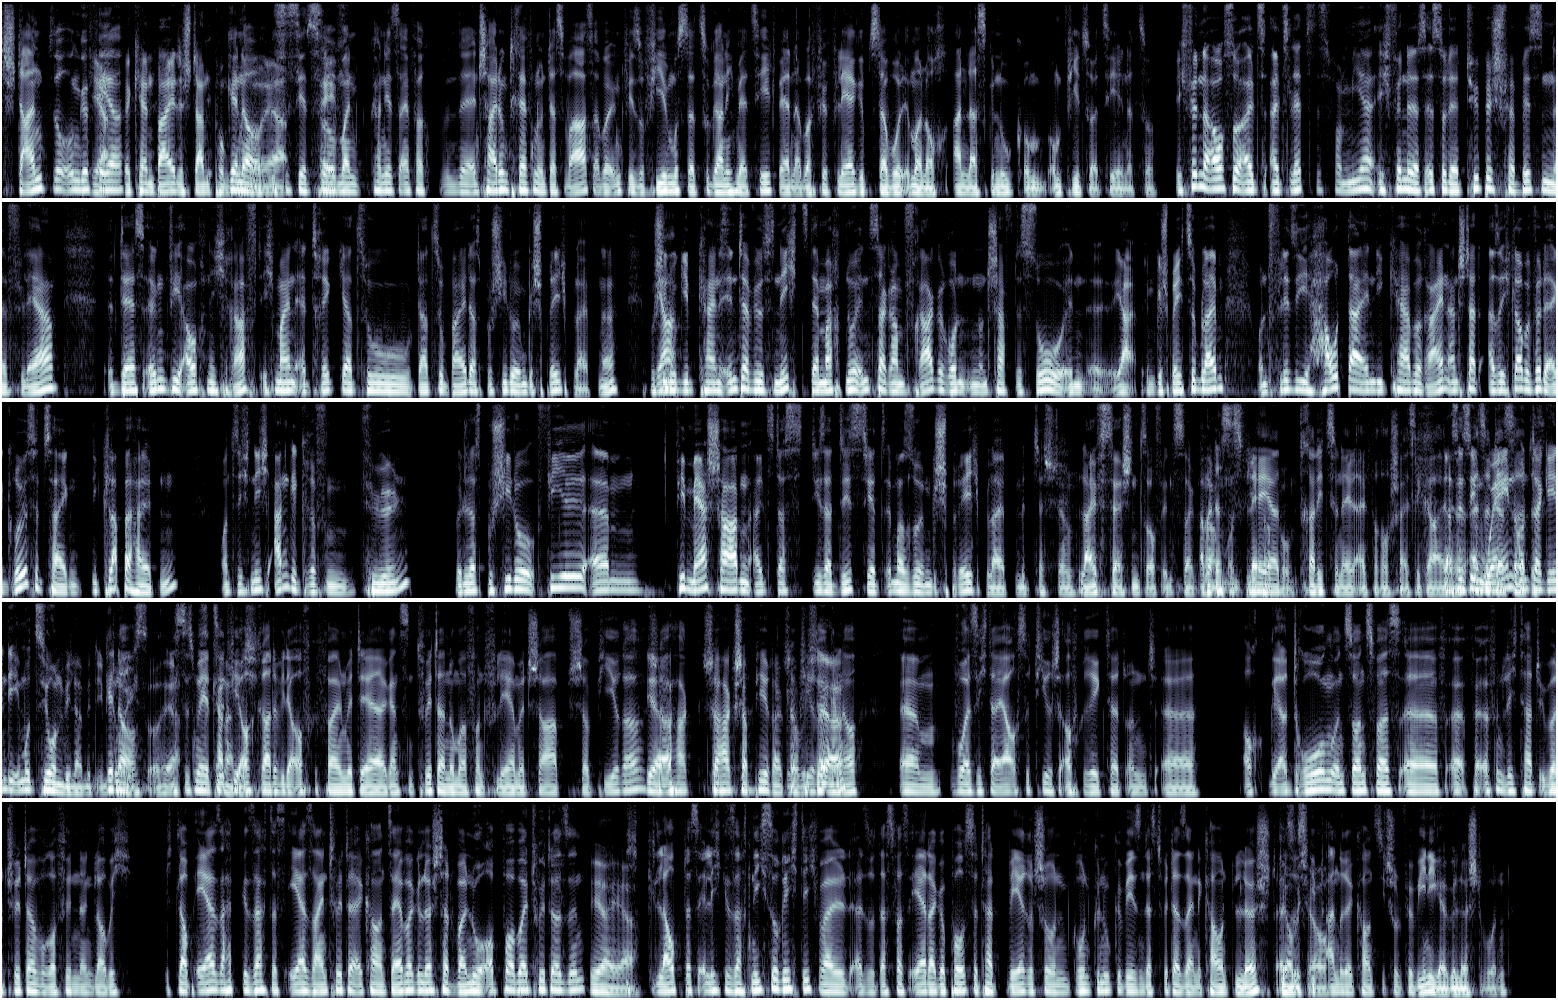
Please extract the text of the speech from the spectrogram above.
Stand so ungefähr. Ja, wir kennen beide Standpunkte. Genau, so, ja. es ist jetzt Safe. so, man kann jetzt einfach eine Entscheidung treffen und das war's, aber irgendwie so viel muss dazu gar nicht mehr erzählt werden. Aber für Flair gibt's da wohl immer noch Anlass genug, um, um viel zu erzählen dazu. Ich finde auch so als, als letztes von mir, ich finde, das ist so der typisch verbissene Flair, der es irgendwie auch nicht rafft. Ich meine, er trägt ja zu, dazu bei, dass Bushido im Gespräch bleibt, ne? Bushido Ja. gibt keine Interviews, nichts, der macht nur Instagram-Fragerunden und schafft es so, in, äh, ja, im Gespräch zu bleiben. Und Flizzy haut da in die Kerbe rein, anstatt, also ich glaube, würde er Größe zeigen, die Klappe halten und sich nicht angegriffen fühlen, würde das Bushido viel, ähm, viel mehr schaden, als dass dieser Diss jetzt immer so im Gespräch bleibt mit. Live-Sessions auf Instagram. Aber das ist Flair ja traditionell einfach auch scheißegal. Das ne? ist ihm Also, Wayne und da gehen die Emotionen wieder mit ihm Genau. durch. So, ja. Das ist mir jetzt irgendwie auch gerade wieder aufgefallen mit der ganzen Twitter-Nummer von Flair mit Sharp Shapira. ja, Shahak, Shahak Shapira, glaube ich. Shapira, Ja. genau. Ähm, wo er sich da ja auch so tierisch aufgeregt hat und äh, auch ja, Drohungen und sonst was äh, ver- veröffentlicht hat über Twitter, woraufhin dann, glaube ich, ich glaube, er hat gesagt, dass er seinen Twitter-Account selber gelöscht hat, weil nur Opfer bei Twitter sind. Ja, ja. Ich glaube das ehrlich gesagt nicht so richtig, weil also das, was er da gepostet hat, wäre schon Grund genug gewesen, dass Twitter seinen Account löscht. Also es gibt auch. andere Accounts, die schon für weniger gelöscht wurden.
